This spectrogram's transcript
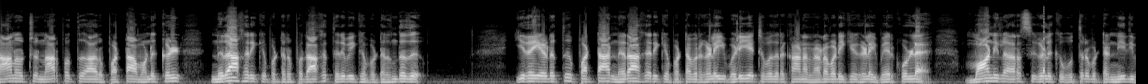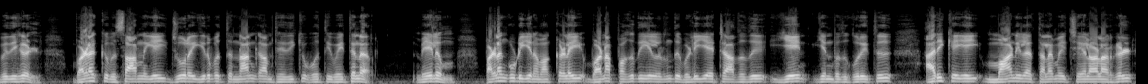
நானூற்று நாற்பத்தி ஆறு பட்டா மனுக்கள் நிராகரிக்கப்பட்டிருப்பதாக தெரிவிக்கப்பட்டிருந்தது. இதையடுத்து பட்டா நிராகரிக்கப்பட்டவர்களை வெளியேற்றுவதற்கான நடவடிக்கைகளை மேற்கொள்ள மாநில அரசுகளுக்கு உத்தரவிட்ட நீதிபதிகள் வழக்கு விசாரணையை ஜூலை இருபத்தி நான்காம் தேதிக்கு ஒத்திவைத்தனர். மேலும் பழங்குடியின மக்களை வனப்பகுதியிலிருந்து வெளியேற்றாதது ஏன் என்பது குறித்து அறிக்கையை மாநில தலைமைச் செயலாளர்கள்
